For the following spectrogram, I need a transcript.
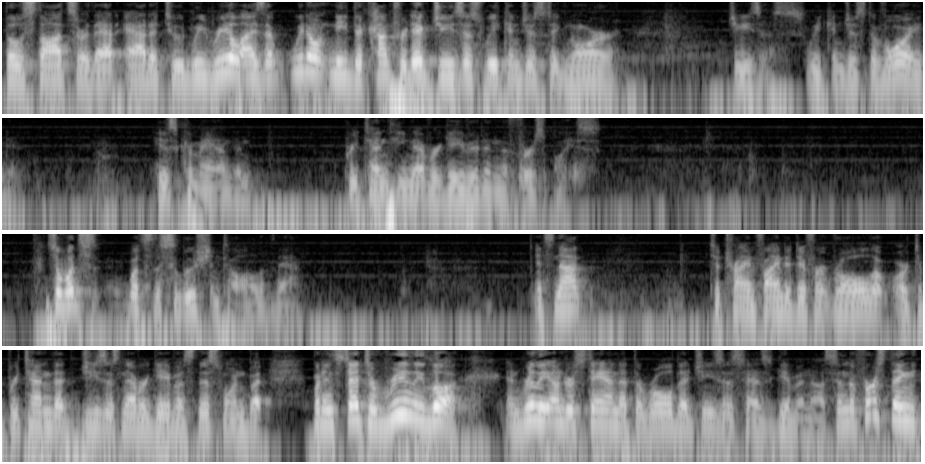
those thoughts or that attitude. We realize that we don't need to contradict Jesus, we can just ignore Jesus. We can just avoid his command and pretend he never gave it in the first place. So, what's, what's the solution to all of that? It's not to try and find a different role or, or, to pretend that Jesus never gave us this one, but, but instead to really look and really understand that the role that Jesus has given us. And the first thing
